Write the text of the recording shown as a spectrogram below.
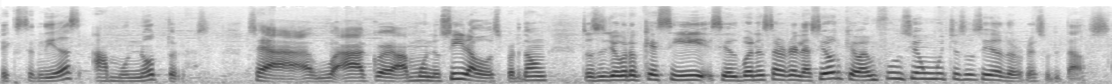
extendidas a monótonas. O sea, a, a monosílabos, perdón. Entonces yo creo que sí, sí es buena esta relación, que va en función mucho, eso sí, de los resultados.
